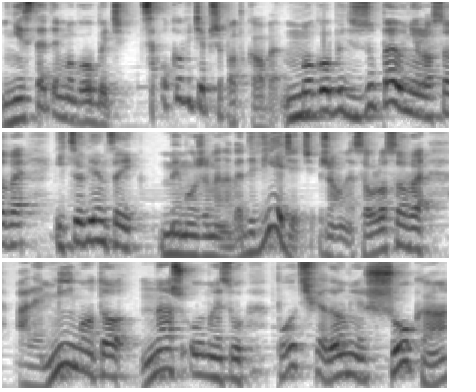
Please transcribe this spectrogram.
niestety mogą być całkowicie przypadkowe, mogą być zupełnie losowe i co więcej, my możemy nawet wiedzieć, że one są losowe, ale mimo to nasz umysł podświadomie szuka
